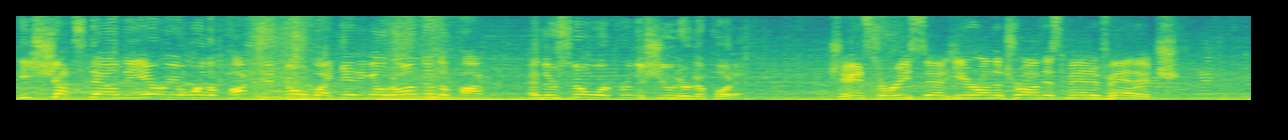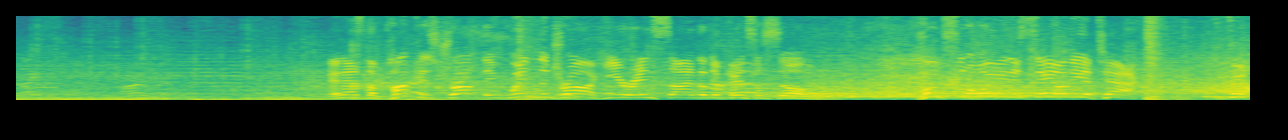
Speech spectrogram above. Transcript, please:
He shuts down the area where the puck can go by getting out onto the puck, and there's nowhere for the shooter to put it. Chance to reset here on the draw on this man advantage. And as the puck is dropped, they win the draw here inside the defensive zone. Pokes it away to stay on the attack. Good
